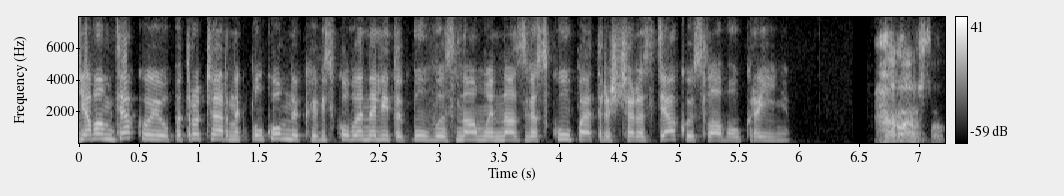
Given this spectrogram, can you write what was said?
Я вам дякую. Петро Черник, полковник, військовий аналітик, був з нами на зв'язку. Петре, ще раз дякую. Слава Україні. Героям слава!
